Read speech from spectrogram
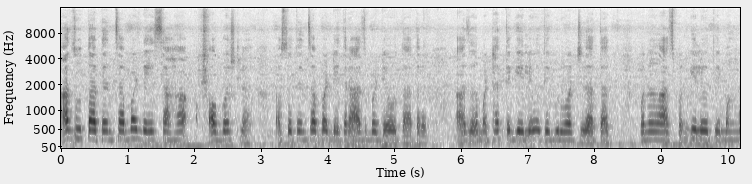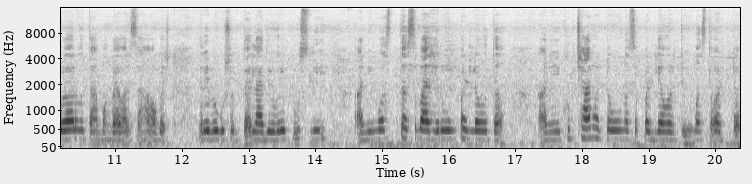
आज होता त्यांचा बड्डे सहा ऑगस्टला असतो त्यांचा बड्डे तर आज बड्डे होता. तर आज मठात ते गेले होते गुरुवारचे जातात. पण आज पण गेले होते. मंगळवार होता. मंगळवार सहा ऑगस्ट. तर हे बघू शकता लादी वगैरे पुसली आणि मस्त असं बाहेर ऊन पडलं होतं. आणि खूप छान वाटतं ऊन असं पडल्यावरती. मस्त वाटतं.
